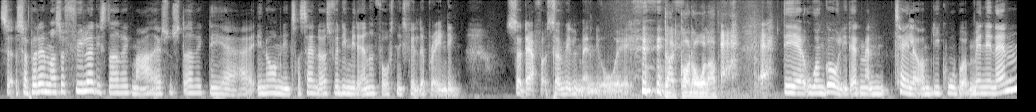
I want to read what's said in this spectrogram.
Så, så på den måde, så fylder de stadigvæk meget. Jeg synes stadigvæk, det er enormt interessant, også fordi mit andet forskningsfelt er branding. Så derfor så vil man jo... Øh, der er et godt overlap. Ja, ja, det er uundgåeligt, at man taler om de grupper. Men en anden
